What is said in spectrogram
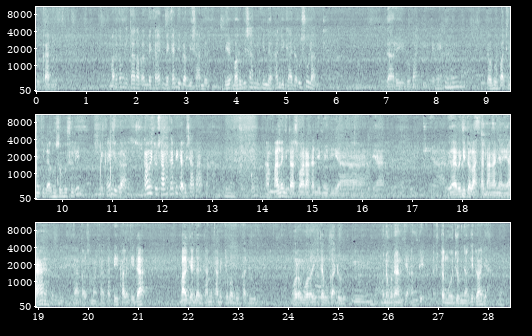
bukan. Kemarin kan kita rapat BKN BKN juga bisa ambil baru bisa ambil tindakan jika ada usulan dari bupati. Jadi kalau bupatinya tidak ngusul-ngusulin BKN juga tahu itu salah tapi nggak bisa apa-apa. Nah, paling kita suarakan di media ya. Ya, ya begitulah tantangannya ya. Kita tahu sama tahu tapi paling tidak bagian dari kami kami coba buka dulu. Boro-boro ini kita buka dulu. Mudah-mudahan nanti, nanti ketemu ujungnya gitu aja. Ya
